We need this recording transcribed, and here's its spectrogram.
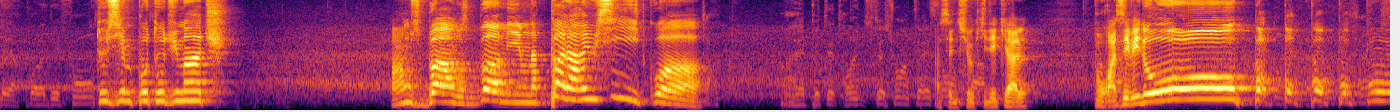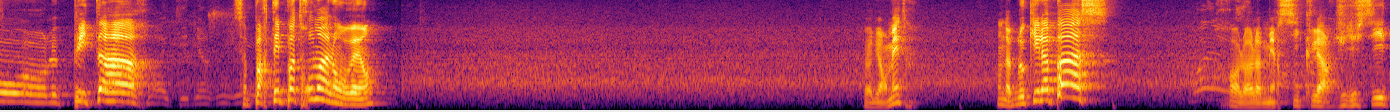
l'air pour la défense. Deuxième poteau du match. Ah, on se bat, on se bat, mais on n'a pas la réussite, quoi. Ouais, peut-être une. Asensio qui décale. Pour Azevedo. Po, po, po. Le pétard. Ça partait pas trop mal en vrai. Hein. Va lui remettre. On a bloqué la passe. Oh là là, merci Clark. J'ai essayé de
